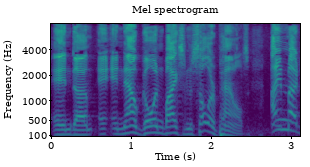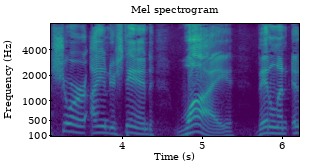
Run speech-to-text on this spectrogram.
And, um, and now go and buy some solar panels. I'm not sure I understand why they don't uh,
